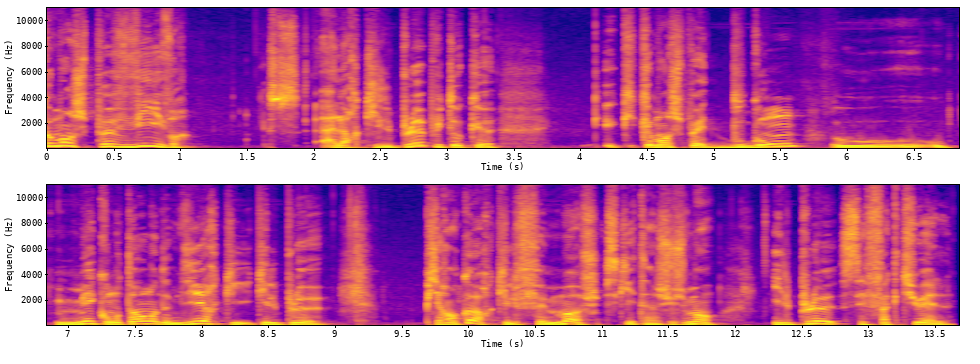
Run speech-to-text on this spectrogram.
comment je peux vivre alors qu'il pleut plutôt que comment je peux être bougon ou, mécontent de me dire qu'il pleut? Pire encore, qu'il fait moche, ce qui est un jugement. Il pleut, c'est factuel.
